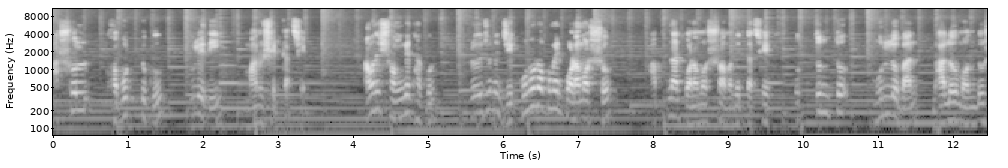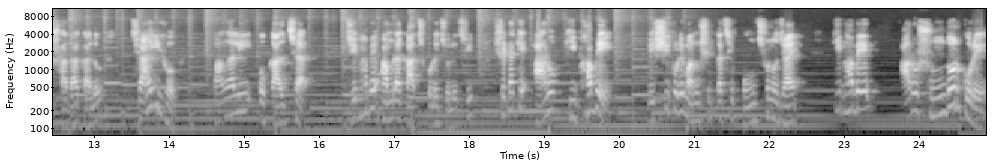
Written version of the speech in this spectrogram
আসল খবরটুকু তুলে দিই মানুষের কাছে। আমাদের সঙ্গে থাকুন। প্রয়োজনে যে কোনো রকমের পরামর্শ, আপনার পরামর্শ আমাদের কাছে অত্যন্ত মূল্যবান, ভালো, মন্দ, সাদা, কালো, যাই হোক, বাঙালি ও কালচার যেভাবে আমরা কাজ করে চলেছি, সেটাকে আরও কীভাবে বেশি করে মানুষের কাছে পৌঁছানো যায়, কীভাবে আরও সুন্দর করে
